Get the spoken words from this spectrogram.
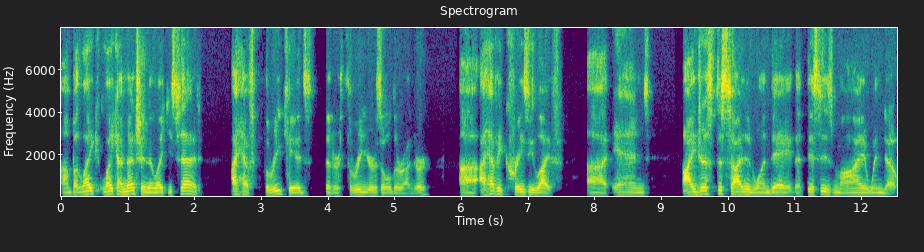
Um, but like like I mentioned and like you said, I have three kids that are three years old or under. Uh, I have a crazy life, uh, and I just decided one day that this is my window.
